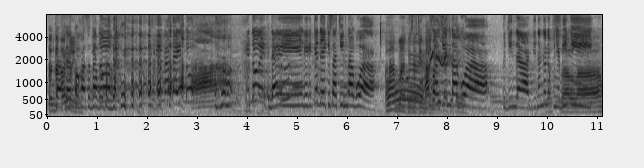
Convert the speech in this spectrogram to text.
Tentang apa ini? kaseto apa tegang. Istilah kata itu. itu dari liriknya dari kisah cinta gue. Kenapa kisah cinta? Kisah cinta gue. Ke Jindan. Jindan kan udah punya bini. Salam.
